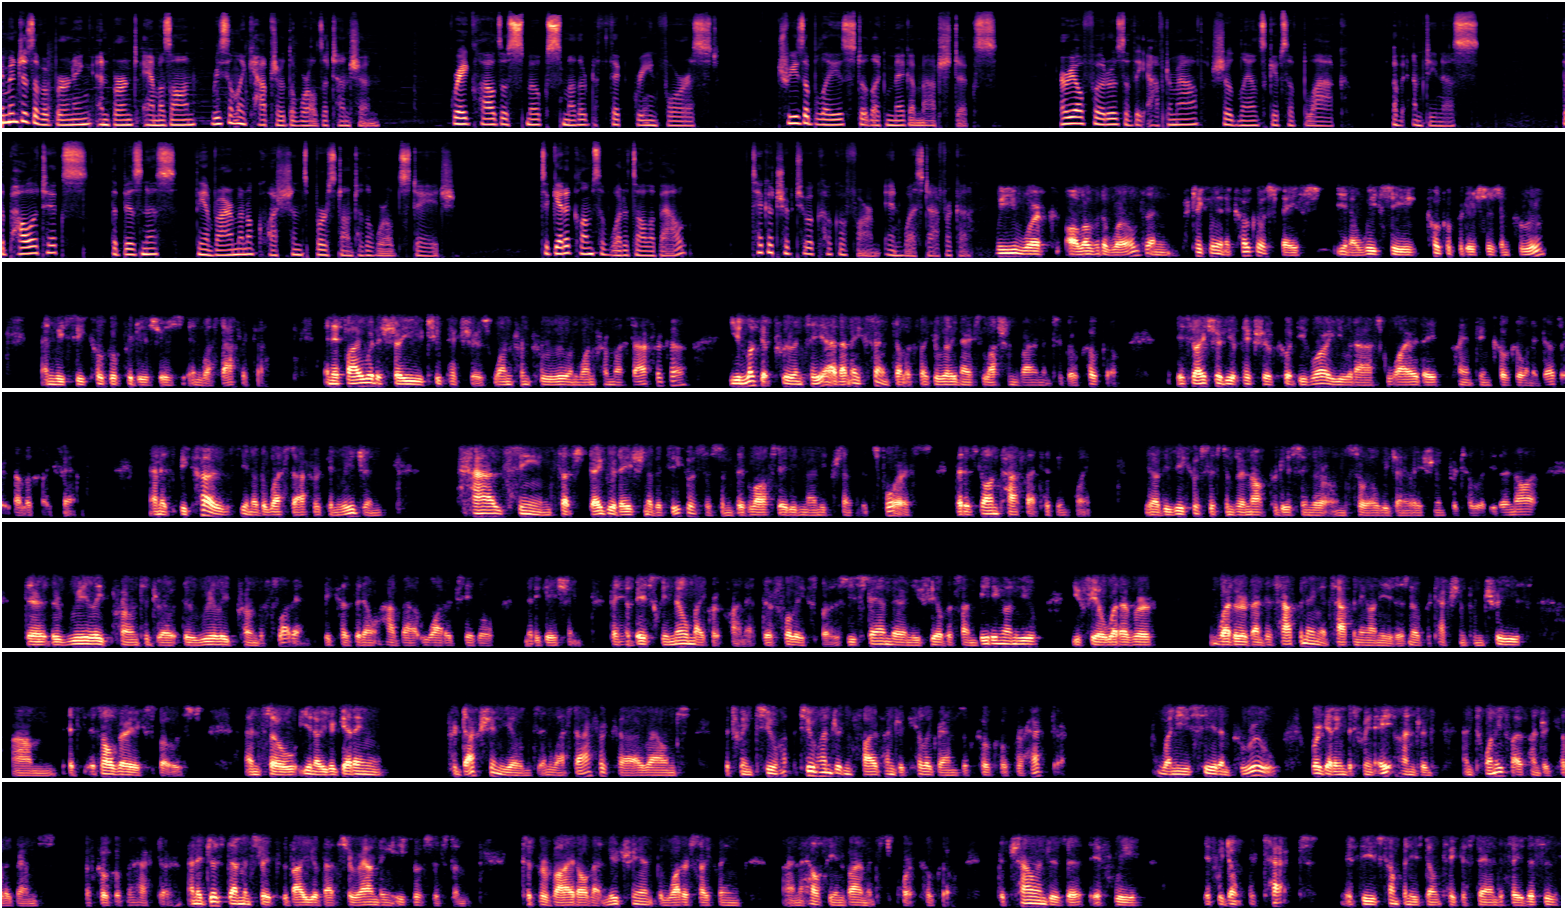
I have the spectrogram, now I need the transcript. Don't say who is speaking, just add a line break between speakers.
Images of a burning and burnt Amazon recently captured the world's attention. Gray clouds of smoke smothered thick green forest. Trees ablaze stood like mega matchsticks. Aerial photos of the aftermath showed landscapes of black, of emptiness. The politics, the business, the environmental questions burst onto the world stage. To get a glimpse of what it's all about, take a trip to a cocoa farm in West Africa.
We work all over the world, and particularly in the cocoa space, you know, we see cocoa producers in Peru, and we see cocoa producers in West Africa. And if I were to show you two pictures, one from Peru and one from West Africa, you look at Peru and say, yeah, that makes sense. That looks like a really nice, lush environment to grow cocoa. If I showed you a picture of Cote d'Ivoire, you would ask, why are they planting cocoa in a desert? That looks like sand. And it's because, you know, the West African region has seen such degradation of its ecosystem, they've lost 80 to 90% of its forests, that it's gone past that tipping point. You know, these ecosystems are not producing their own soil regeneration and fertility. They're not, they're, they're really prone to drought. They're really prone to flooding because they don't have that water table mitigation. They have basically no microclimate. They're fully exposed. You stand there and you feel the sun beating on you. You feel whatever weather event is happening, it's happening on you. There's no protection from trees. Um, it's, it's all very exposed. And so, you know, you're getting production yields in West Africa around between two, 200 and 500 kilograms of cocoa per hectare. When you see it in Peru, we're getting between 800 and 2,500 kilograms of cocoa per hectare. And it just demonstrates the value of that surrounding ecosystem to provide all that nutrient, the water cycling, and a healthy environment to support cocoa. The challenge is that if we if we don't protect, if these companies don't take a stand to say this is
